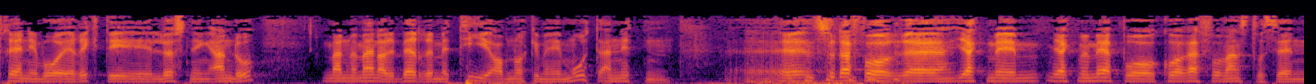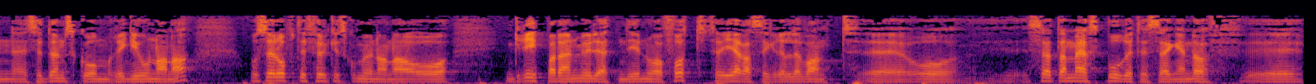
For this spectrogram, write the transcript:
tre nivå er riktig løsning ennå. Men vi mener det er bedre med ti av noe vi er imot, enn 19. Så derfor gikk vi, gikk vi med på KrF og Venstre sin, sitt ønske om regionene. Og så er det opp til fylkeskommunene å gripe den muligheten de nå har fått til å gjøre seg relevant og sette mer spor etter seg enn det eh,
